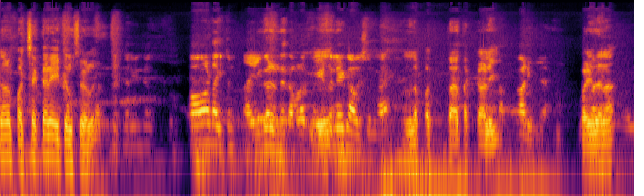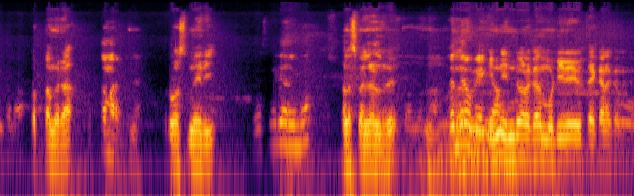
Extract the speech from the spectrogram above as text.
ഇതാണ് പച്ചക്കറി ഐറ്റംസുകൾ ഒരുപാട് ഐറ്റം തൈകളുണ്ട്. നമ്മളെ വീട്ടിലേക്ക് ആവശ്യമുള്ള നല്ല പത്ത- തക്കാളി തക്കാളി ഇല്ല. വഴുതന കൊത്തമര. റോസ്മേരി. റോസ്മേരി അറിയുമ്പോ? നല്ല സ്മെല്ലുള്ളത് ഇതെന്തിനാ ഉപയോഗിക്കുക? ഇൻഡോർ ഒക്കെ മുടിയിൽ തേക്കാനൊക്കെ പറ്റും.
